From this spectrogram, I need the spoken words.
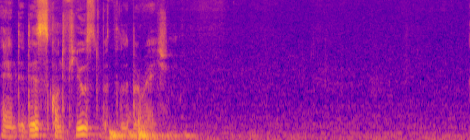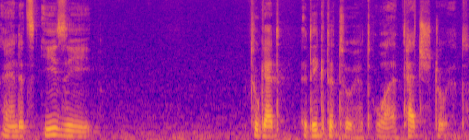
And it is confused with liberation. And it's easy to get addicted to it or attached to it.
